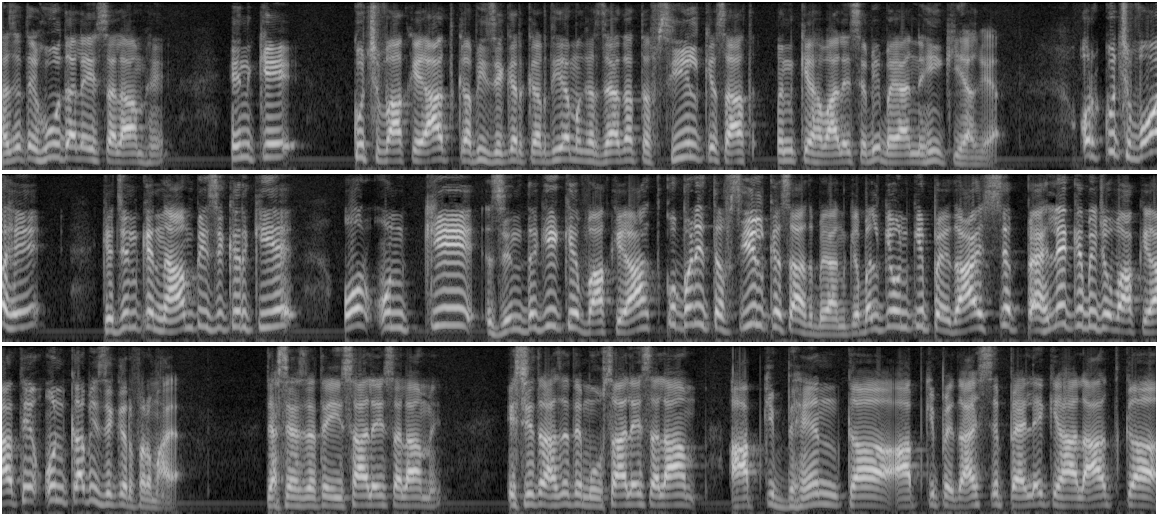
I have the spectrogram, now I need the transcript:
حضرت حود علیہ السلام ہیں۔ ان کے کچھ واقعات کا بھی ذکر کر دیا، مگر زیادہ تفصیل کے ساتھ ان کے حوالے سے بھی بیان نہیں کیا گیا۔ اور کچھ وہ ہے کہ جن کے نام بھی ذکر کیے اور ان کی زندگی کے واقعات کو بڑی تفصیل کے ساتھ بیان کیا، بلکہ ان کی پیدائش سے پہلے کے بھی جو واقعات ہیں، ان کا بھی ذکر فرمایا۔ جیسے حضرت عیسیٰ علیہ السلام ہے اسی طرح حضرت موسیٰ علیہ السلام، آپ کی بہن کا، آپ کی پیدائش سے پہلے کے حالات کا،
